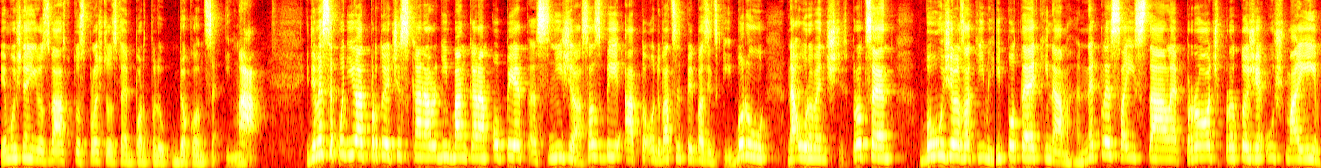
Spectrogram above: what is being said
je možné někdo z vás tuto společnost v svém portfoliu dokonce i má. Jdeme se podívat, protože Česká národní banka nám opět snížila sazby a to o 25 bazických bodů na úroveň 4%. Bohužel zatím hypotéky nám neklesají stále. Proč? Protože už mají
